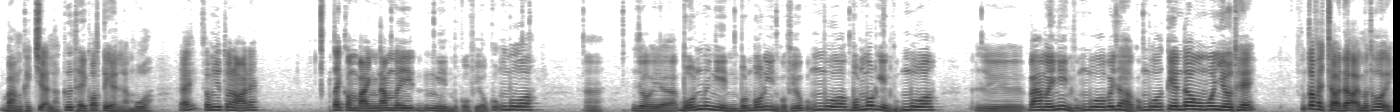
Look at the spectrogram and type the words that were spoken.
bằng cái chuyện là cứ thấy có tiền là mua. Đấy giống như tôi nói đây. Techcombank 50.000 một cổ phiếu cũng mua. À, rồi à, 40.000, 44.000 cổ phiếu cũng mua, 41.000 cũng mua, rồi ba mấy nghìn cũng mua, bây giờ cũng mua, tiền đâu mà mua nhiều thế. Chúng ta phải chờ đợi mà thôi.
